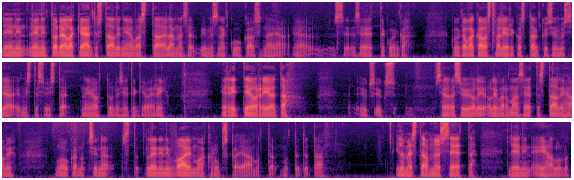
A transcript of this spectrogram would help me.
Lenin, Lenin todella kääntyi Stalinia vastaan elämänsä viimeisenä kuukausina ja, ja se, se, että kuinka, kuinka vakavasta välirikosta on kysymys ja mistä syystä ne johtuu, niin siitäkin on eri, eri teorioita. Yksi, yksi selvä syy oli, oli varmaan se, että Stalin oli loukannut siinä Leninin vaimoa Krupskajaa, mutta, mutta tota, ilmeistä on myös se, että Lenin ei halunnut,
